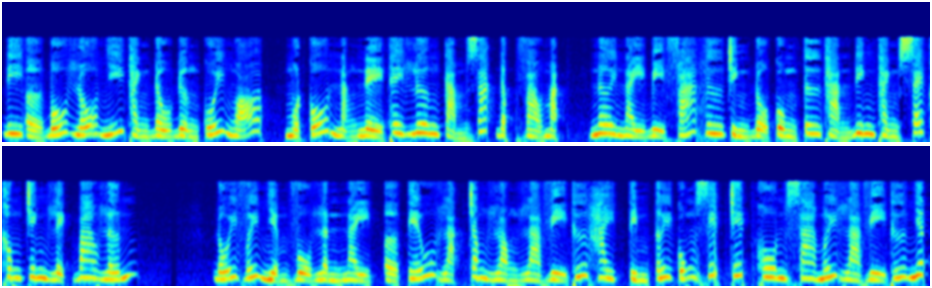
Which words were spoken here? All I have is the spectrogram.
Đi ở bố lỗ nhĩ thành đầu đường cuối ngõ, một cỗ nặng nề thê lương cảm giác đập vào mặt nơi này bị phá hư trình độ cùng tư thản đinh thành sẽ không chinh lệch bao lớn. Đối với nhiệm vụ lần này, ở tiếu lạc trong lòng là vị thứ hai tìm tới cũng giết chết khôn xa mới là vị thứ nhất,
